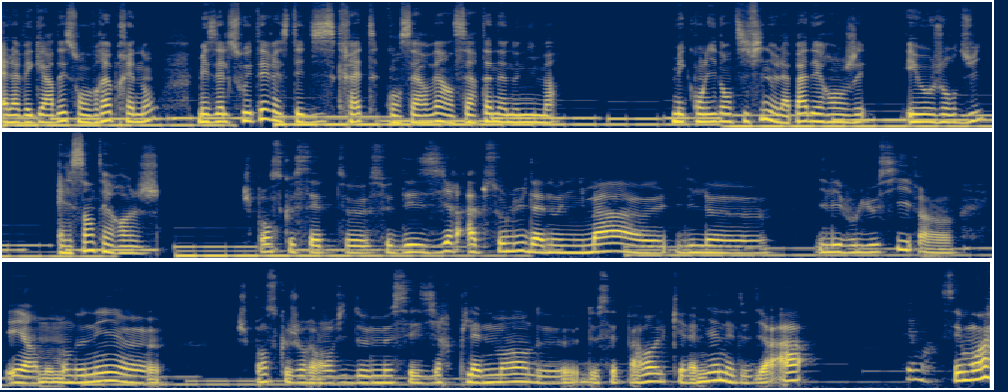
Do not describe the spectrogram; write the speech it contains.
Elle avait gardé son vrai prénom, mais elle souhaitait rester discrète, conserver un certain anonymat. Mais qu'on l'identifie ne l'a pas dérangée, et aujourd'hui, elle s'interroge. Je pense que cette, euh, ce désir absolu d'anonymat, euh, il, euh, il évolue aussi. Enfin, et à un moment donné, je pense que j'aurais envie de me saisir pleinement de, de, cette parole qui est la mienne et de dire ah c'est moi. c'est moi.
